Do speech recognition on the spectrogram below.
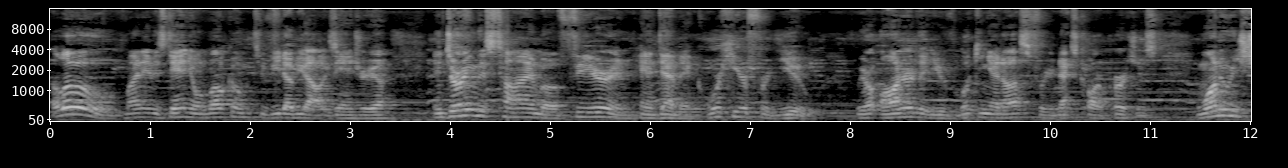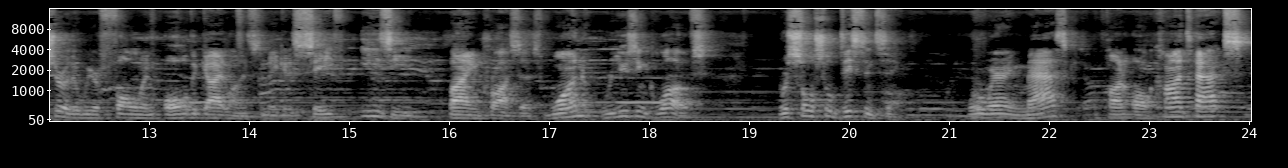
Hello, my name is Daniel and welcome to VW Alexandria. And during this time of fear and pandemic, we're here for you. We are honored that you're looking at us for your next car purchase and want to ensure that we are following all the guidelines to make it a safe, easy buying process. One, we're using gloves. We're social distancing. We're wearing masks upon all contacts.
